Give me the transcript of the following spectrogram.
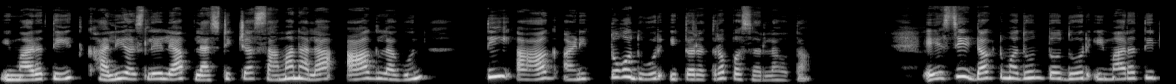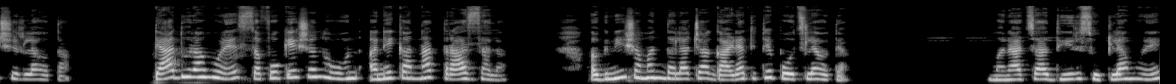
इमारतीत खाली असलेल्या प्लॅस्टिकच्या सामानाला आग लागून ती आग आणि तो धूर इतरत्र पसरला होता. एसी डक्ट मधून तो धूर इमारतीत शिरला होता. त्या धुरामुळे सफोकेशन होऊन अनेकांना त्रास झाला. अग्निशमन दलाच्या गाड्या तिथे पोचल्या होत्या. मनाचा धीर सुटल्यामुळे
